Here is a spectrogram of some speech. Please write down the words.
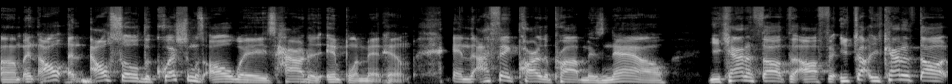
um, and, all, and also the question was always how to implement him. And I think part of the problem is now you kind of thought the offense. You thought you kind of thought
